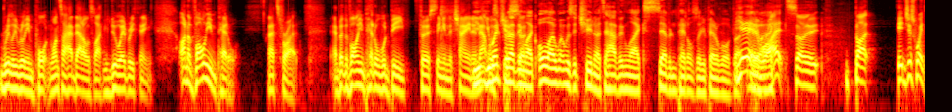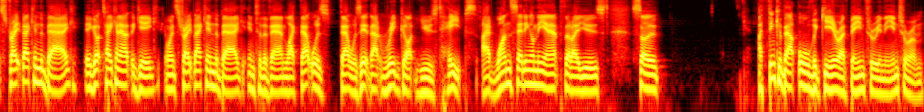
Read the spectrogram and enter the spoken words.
really, really important. Once I had that, I was like, do everything on a volume pedal. That's right. But the volume pedal would be first thing in the chain. And You, you went from having a- like all I went was a tuner to having like seven pedals on your pedal board. But yeah, anyway, right. So, but it just went straight back in the bag. It got taken out the gig. It went straight back in the bag into the van. Like that was that was it. That rig got used heaps. I had one setting on the amp that I used. So I think about all the gear I've been through in the interim,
